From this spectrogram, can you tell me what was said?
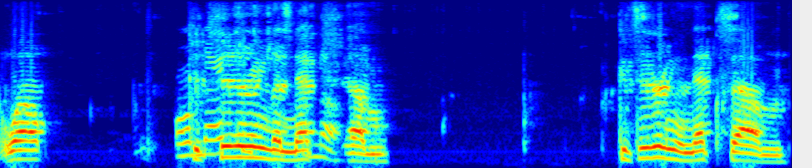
Well, Or considering the next um, considering the next um,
